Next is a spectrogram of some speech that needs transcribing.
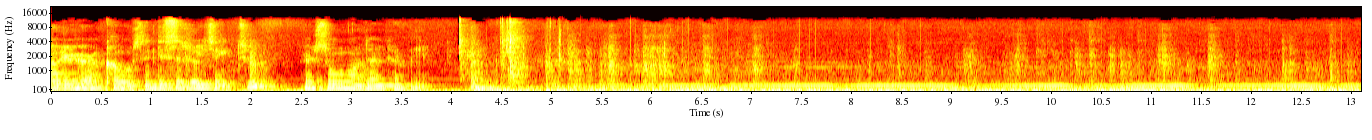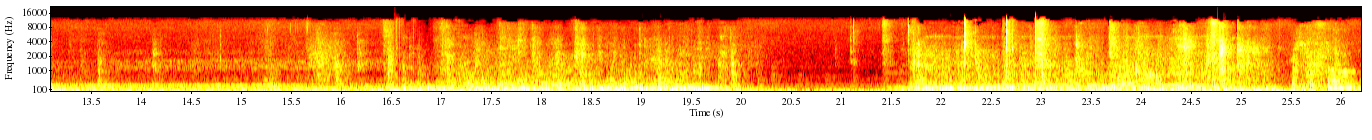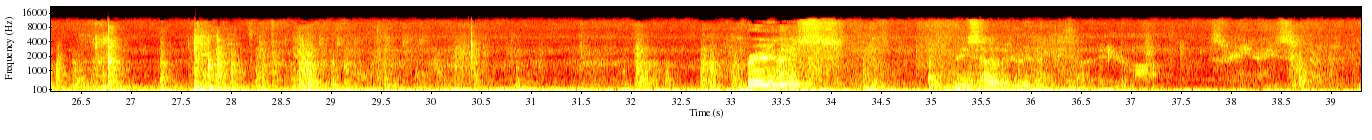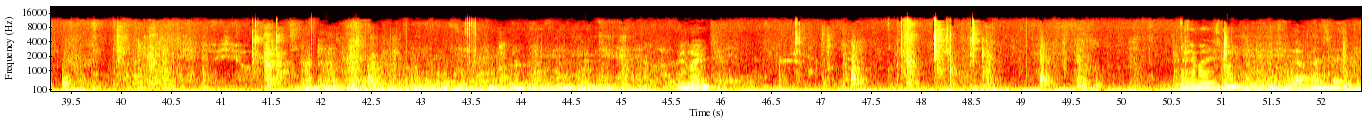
We're here at Coast, and this is retake two. Here's someone want down company. Very nice. Nice elevator. I like this elevator a lot. It's very nice. End the video. You going? Anybody's going?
